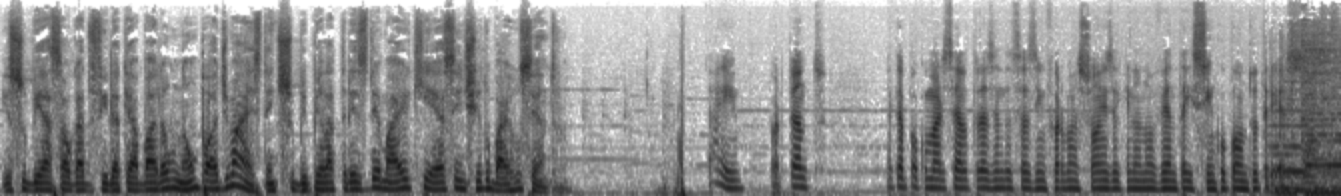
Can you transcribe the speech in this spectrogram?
e subir a Salgado Filho até a Barão não pode mais. Tem que subir pela 13 de maio, que é sentido bairro centro. Tá aí. Portanto, daqui a pouco o Marcelo trazendo essas informações aqui na 95.3.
